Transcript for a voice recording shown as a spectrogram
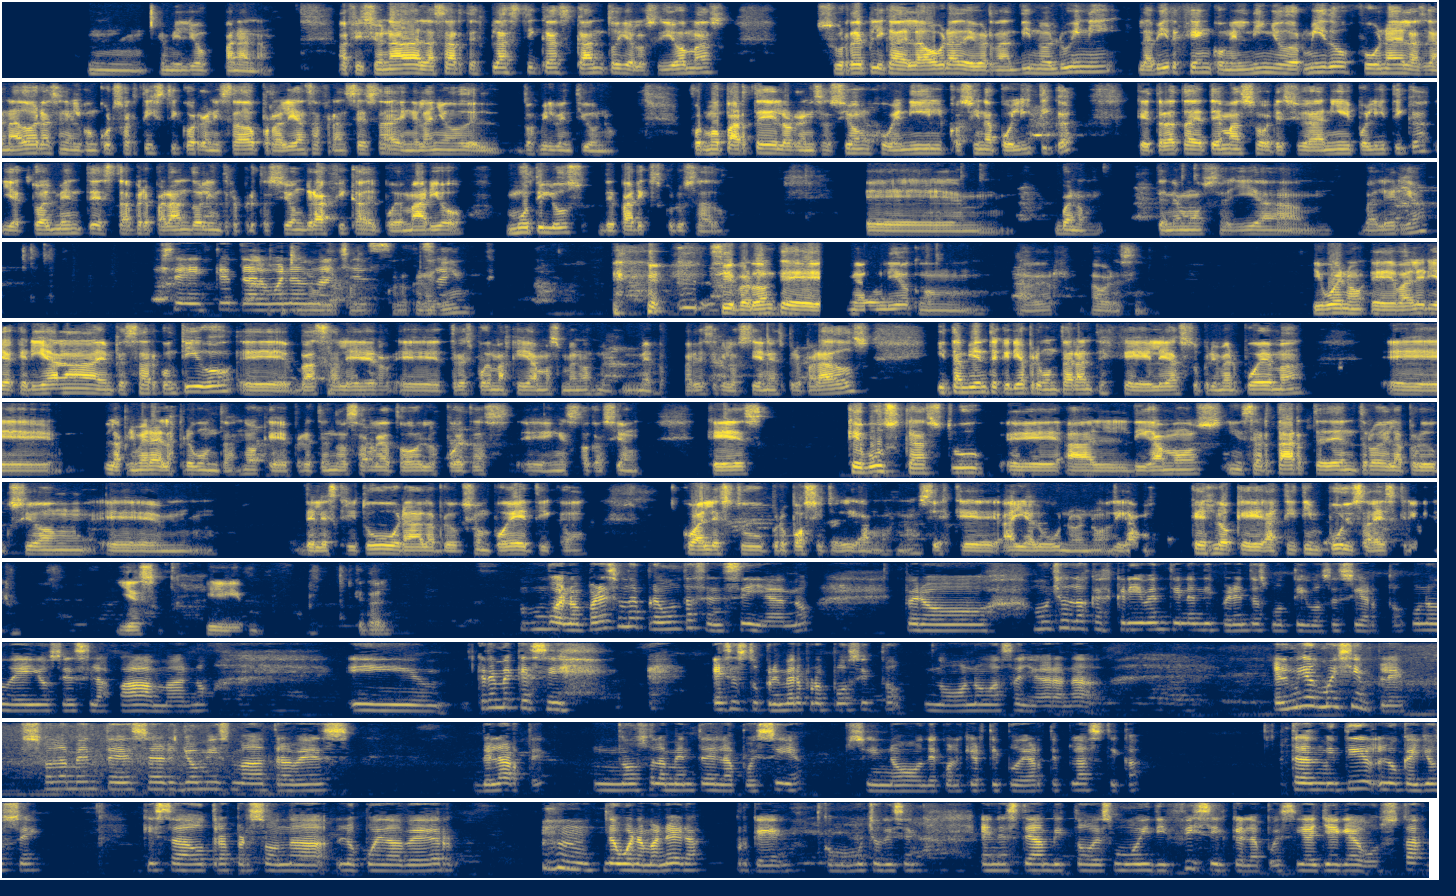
mm, Emilio Panana. Aficionada a las artes plásticas, canto y a los idiomas, su réplica de la obra de Bernardino Luini, La Virgen con el Niño Dormido, fue una de las ganadoras en el concurso artístico organizado por la Alianza Francesa en el año del 2021. Formó parte de la organización juvenil Cocina Política, que trata de temas sobre ciudadanía y política, y actualmente está preparando la interpretación gráfica del poemario Mutilus de Parix Cruzado. Eh, bueno, tenemos allí a Valeria. Sí, ¿qué tal? Buenas noches. Sí. perdón que me hago un lío con... A ver, ahora sí. Y bueno, eh, Valeria, quería empezar contigo. Eh, vas a leer eh, tres poemas que ya más o menos me, parece que los tienes preparados. Y también te quería preguntar antes que leas tu primer poema, la primera de las preguntas ¿no? que pretendo hacerle a todos los poetas en esta ocasión, que es, ¿qué buscas tú eh, al, digamos, insertarte dentro de la producción de la escritura, la producción poética? ¿Cuál es tu propósito, digamos, ¿no? si es que hay alguno, ¿no? digamos, qué es lo que a ti te impulsa a escribir? Y eso, y ¿qué tal? Bueno, parece una pregunta sencilla, ¿no? Pero muchos de los que escriben tienen diferentes motivos, es cierto. Uno de ellos es la fama, ¿no? Y créeme que si ese es tu primer propósito, no, no vas a llegar a nada. El mío es muy simple, solamente ser yo misma a través del arte, no solamente de la poesía, sino de cualquier tipo de arte plástica. Transmitir lo que yo sé. Quizá otra persona lo pueda ver de buena manera, porque como muchos dicen, en este ámbito es muy difícil que la poesía llegue a gustar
